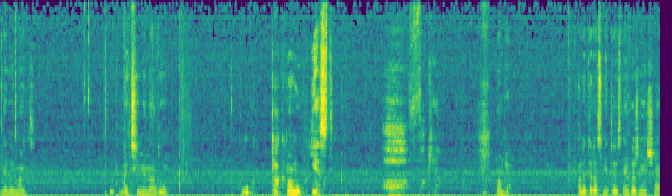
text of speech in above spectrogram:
Never mind. Le- Lecimy na dół. Łuk? Tak, mam łuk. Jest. Oh, fuck yeah. Dobra. Ale teraz nie to jest najważniejsze.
